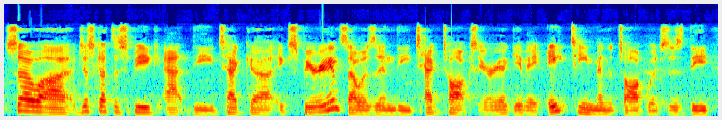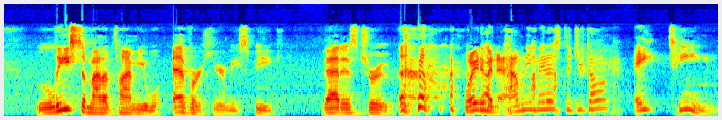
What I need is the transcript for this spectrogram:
So uh, just got to speak at the Tech uh, Experience. I was in the Tech Talks area. Gave a 18 minute talk, which is the least amount of time you will ever hear me speak. That is true. Wait a minute. How many minutes did you talk? 18.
